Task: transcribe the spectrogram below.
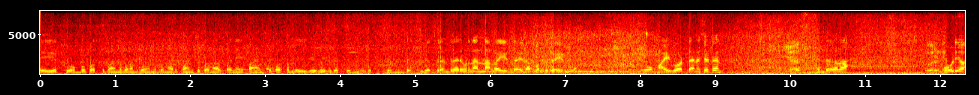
ഏഴ് എട്ട് ഒമ്പത് പത്ത് പതിനൊന്ന് പന്ത്രണ്ട് പതിനൊന്ന് പതിനാറ് പതിനഞ്ച് പതിനാറ് പതിനേഴ് പതിനെട്ട് പത്തൊമ്പത് ഇരുപത് ഇരുപത്തൊന്ന് ഇരുപത്തിരണ്ട് ഇരുപത്തിരണ്ട് വരെ ഇവിടെ എണ്ണാൻ അതിന്റെ അതിലപ്പുറത്ത് കഴിയുന്നില്ല. ഓ മൈ ഗോഡ് ധനശേട്ടൻ. എന്താ കഥ? ഓടിയാ?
